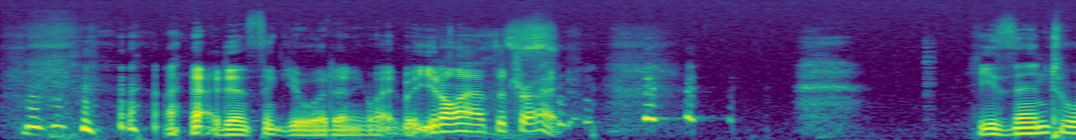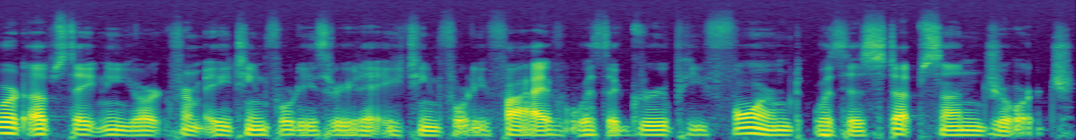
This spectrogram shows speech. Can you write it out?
I didn't think you would anyway, but you don't have to try. he then toured upstate New York from 1843 to 1845 with a group he formed with his stepson George.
